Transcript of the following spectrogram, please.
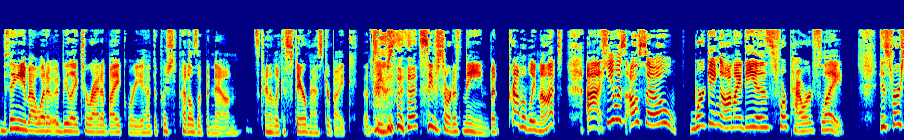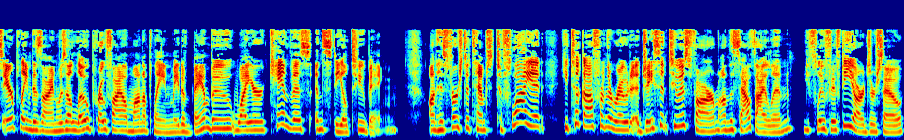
I'm thinking about what it would be like to ride a bike where you had to push the pedals up and down. It's kind of like a stairmaster bike. That seems seems sort of mean, but probably not. Uh, he was also working on ideas for powered flight. His first airplane design was a low profile monoplane made of bamboo, wire, canvas, and steel tubing. On his first attempt to fly it, he took off from the road adjacent to his farm on the South Island. He flew 50 yards or so,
